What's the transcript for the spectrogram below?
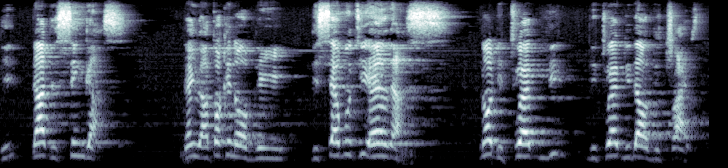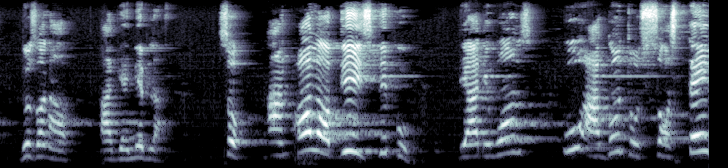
the, that the singers. Then you are talking of the, the 70 elders, not the 12, the 12 leaders of the tribes. Those ones are, are the enablers. So, and all of these people, they are the ones who are going to sustain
